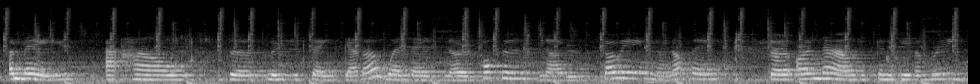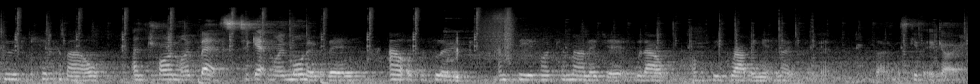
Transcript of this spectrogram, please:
Amazed at how the fluke is staying together when there's no poppers, no going, no nothing. So I'm now just going to give a really good kick about and try my best to get my monofin out of the fluke and see if I can manage it without obviously grabbing it and opening it. So let's give it a go.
